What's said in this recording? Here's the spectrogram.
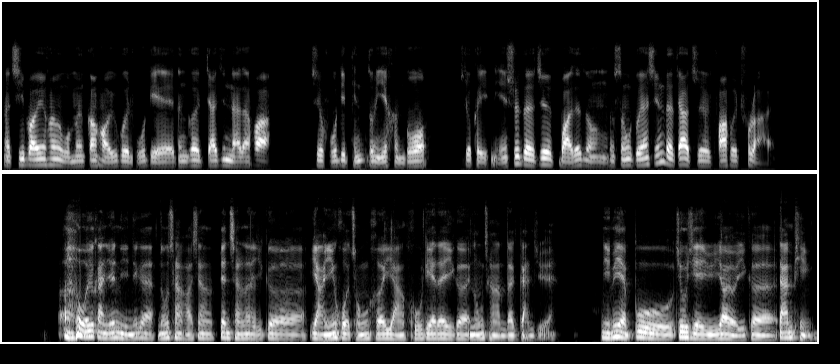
那七八月份我们刚好如果蝴蝶能够加进来的话，其实蝴蝶品种也很多，就可以连续的就把这种生物多样性的价值发挥出来。啊，我就感觉你那个农场好像变成了一个养萤火虫和养蝴蝶的一个农场的感觉。你们也不纠结于要有一个单品。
